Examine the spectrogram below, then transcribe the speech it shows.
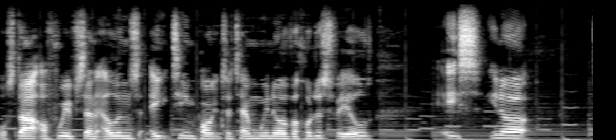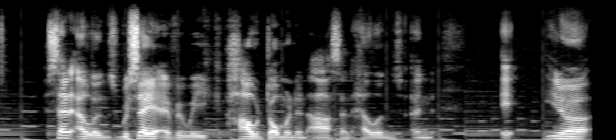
we'll start off with St Helens 18 points to 10 win over Huddersfield. It's you know St Helens. We say it every week. How dominant are St Helens? And it you know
